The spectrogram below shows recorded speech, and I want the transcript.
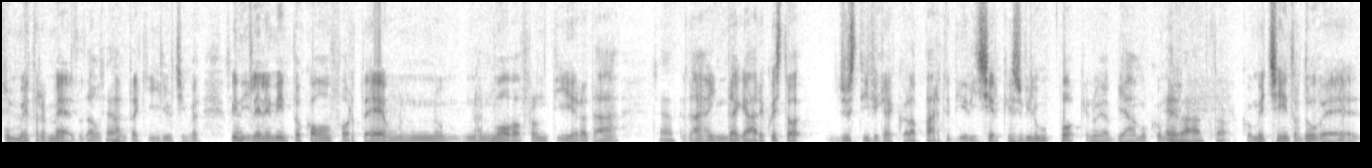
un metro e mezzo, da 80 kg o 50 Quindi certo. l'elemento comfort è un, una nuova frontiera da, certo. da indagare. Questo giustifica ecco, la parte di ricerca e sviluppo che noi abbiamo come, esatto. come centro dove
